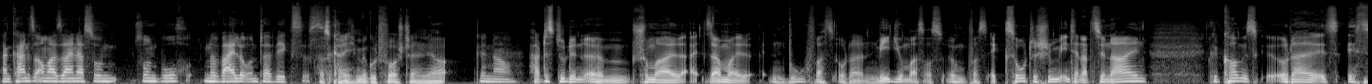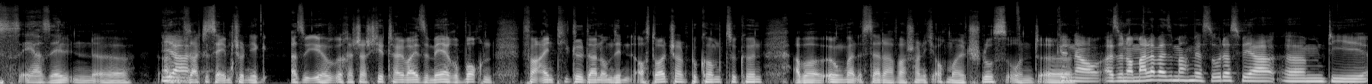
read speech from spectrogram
dann kann es auch mal sein, dass so ein, so ein Buch eine Weile unterwegs ist. Das kann ich mir gut vorstellen, ja. Genau. Hattest du denn ähm, schon mal, sag mal, ein Buch, was oder ein Medium, was aus irgendwas Exotischem, Internationalen gekommen ist? Oder ist, ist es eher selten? Äh aber ja. Du sagtest ja eben schon, ihr, also ihr recherchiert teilweise mehrere Wochen für einen Titel dann, um den aus Deutschland bekommen zu können. Aber irgendwann ist da da wahrscheinlich auch mal Schluss und äh genau. Also normalerweise machen wir es so, dass wir ähm, die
